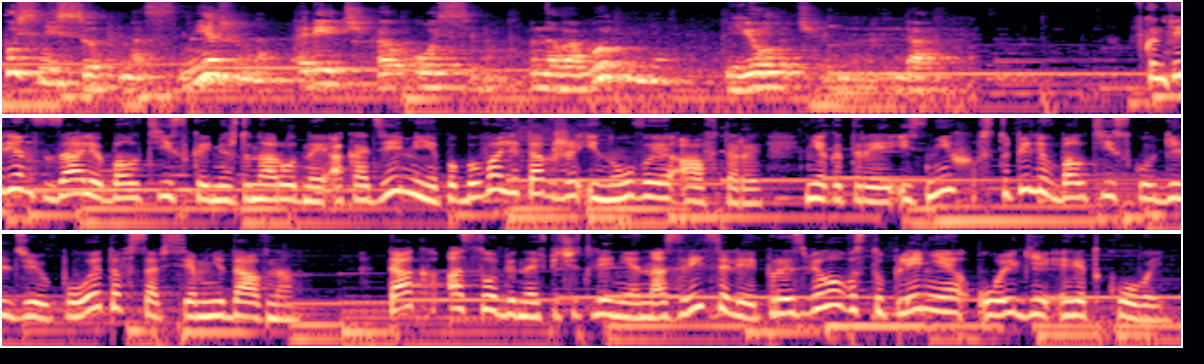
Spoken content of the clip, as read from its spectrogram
Пусть несет нас нежно речка осень в новогоднюю елочную даль. В конференц-зале Балтийской международной академии побывали также и новые авторы. Некоторые из них вступили в Балтийскую гильдию поэтов совсем недавно. Так, особенное впечатление на зрителей произвело выступление Ольги Редковой –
